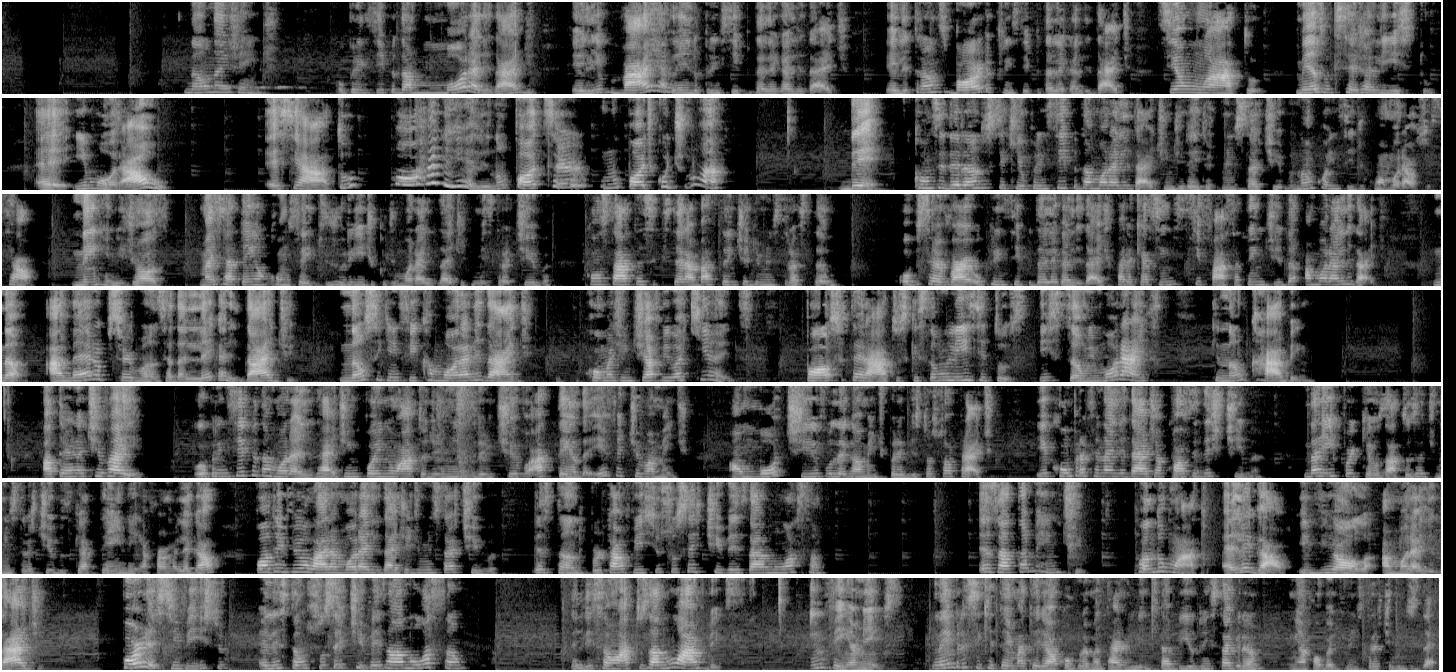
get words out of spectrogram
Não, né, gente? O princípio da moralidade, ele vai além do princípio da legalidade. Ele transborda o princípio da legalidade. Se é um ato, mesmo que seja lícito, é imoral, esse ato morre ali, ele não pode ser, não pode continuar. D. Considerando-se que o princípio da moralidade em direito administrativo não coincide com a moral social, nem religiosa, mas se atém ao conceito jurídico de moralidade administrativa, constata-se que será bastante administração observar o princípio da legalidade para que assim se faça atendida a moralidade. Não, a mera observância da legalidade não significa moralidade, como a gente já viu aqui antes. Posso ter atos que são lícitos e são imorais, que não cabem. Alternativa E. O princípio da moralidade impõe um ato administrativo atenda efetivamente ao motivo legalmente previsto à sua prática e cumpra a finalidade a qual se destina. Daí porque os atos administrativos que atendem à forma legal podem violar a moralidade administrativa, estando por tal vício suscetíveis à anulação. Exatamente. Quando um ato é legal e viola a moralidade, por esse vício, eles estão suscetíveis à anulação. Eles são atos anuláveis. Enfim, amigos, lembre-se que tem material complementar no link da bio do Instagram, em arroba administrativo dos 10.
